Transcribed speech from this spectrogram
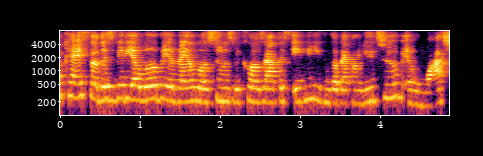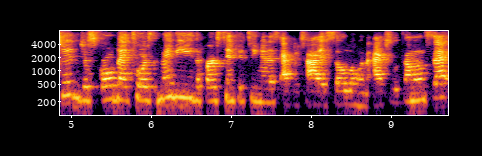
Okay, so this video will be available as soon as we close out this evening. You can go back on YouTube and watch it. Just scroll back towards maybe the first 10, 15 minutes after Ty is solo and actually come on set.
